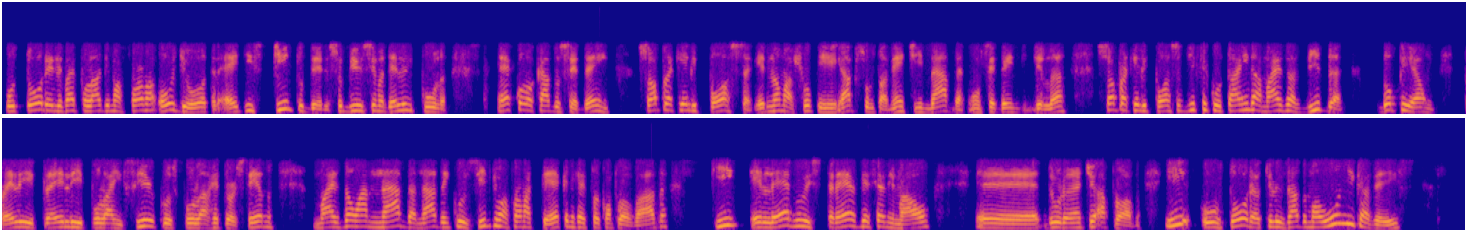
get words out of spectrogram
o touro ele vai pular de uma forma ou de outra, é distinto dele, subiu em cima dele ele pula. É colocado o sedem só para que ele possa, ele não machuque absolutamente em nada um sedem de lã, só para que ele possa dificultar ainda mais a vida do peão, para ele, ele pular em círculos, pular retorcendo, mas não há nada, nada, inclusive de uma forma técnica que foi comprovada, que eleve o estresse desse animal eh, durante a prova. E o touro é utilizado uma única vez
